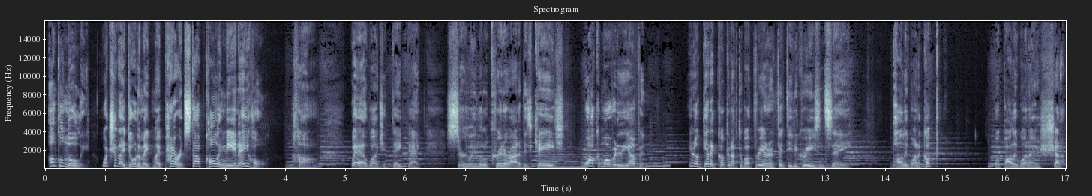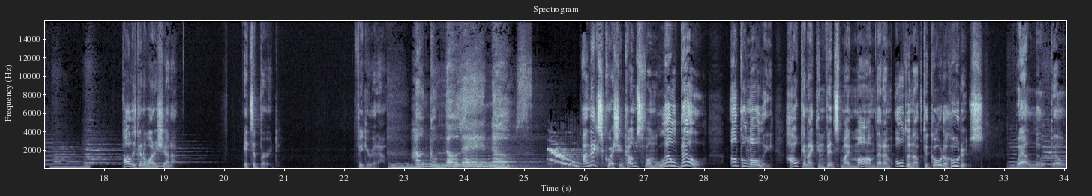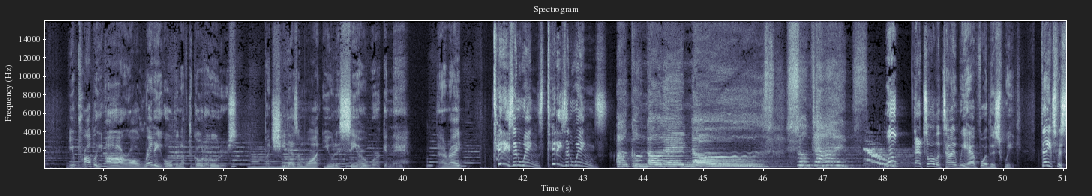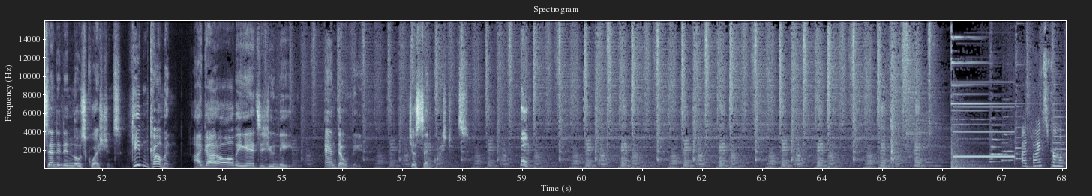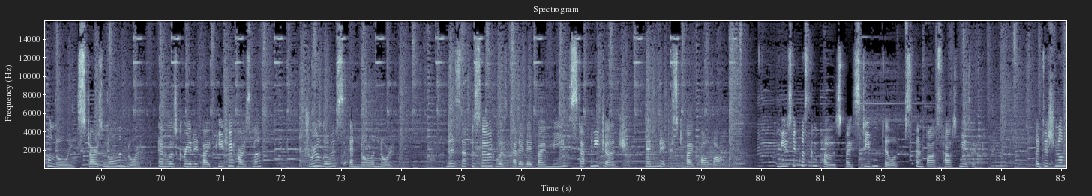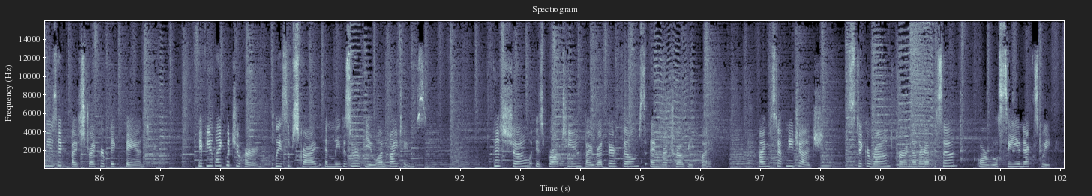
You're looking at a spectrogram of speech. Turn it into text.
Uncle Noli, what should I do to make my parrot stop calling me an a-hole? Oh, well, why don't you take that surly little critter out of his cage, walk him over to the oven, you know, get it cooking up to about 350 degrees and say, Polly wanna cook? Or Polly wanna shut up? Polly's gonna wanna shut up. It's a bird. Figure it out. Uncle Nole knows. Our next question comes from Lil Bill. Uncle Noli, how can I convince my mom that I'm old enough to go to Hooters? Well, Lil Bill, you probably are already old enough to go to Hooters, but she doesn't want you to see her working there. All right? Titties and wings! Titties and wings! Uncle Nole knows. Sometimes. Well, that's all the time we have for this week. Thanks for sending in those questions. Keep them coming. I got all the answers you need and don't need. Just send questions. From Uncle Noli stars Nolan North and was created by PJ Haarsma, Drew Lewis, and Nolan North. This episode was edited by me, Stephanie Judge, and mixed by Paul Bach. Music was composed by Stephen Phillips and Boss House Music. Additional music by Striker Big Band. If you like what you heard, please subscribe and leave us a review on iTunes. This show is brought to you by Red Bear Films and Retro Replay. I'm Stephanie Judge. Stick around for another episode, or we'll see you next week.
